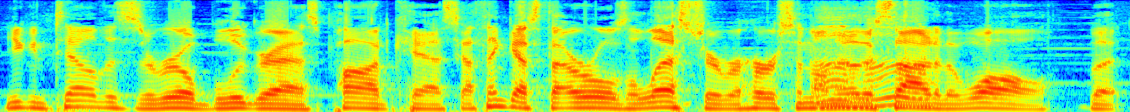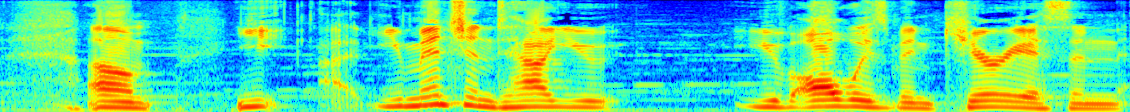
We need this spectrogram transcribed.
you can tell this is a real bluegrass podcast. I think that's the Earls of Leicester rehearsing on the other Uh-huh. side of the wall. But um, you you mentioned how you you've always been curious and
